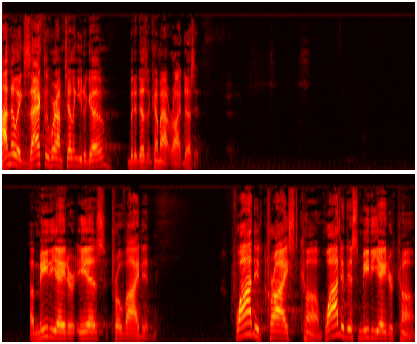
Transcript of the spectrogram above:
I know exactly where I'm telling you to go, but it doesn't come out right, does it? A mediator is provided. Why did Christ come? Why did this mediator come?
